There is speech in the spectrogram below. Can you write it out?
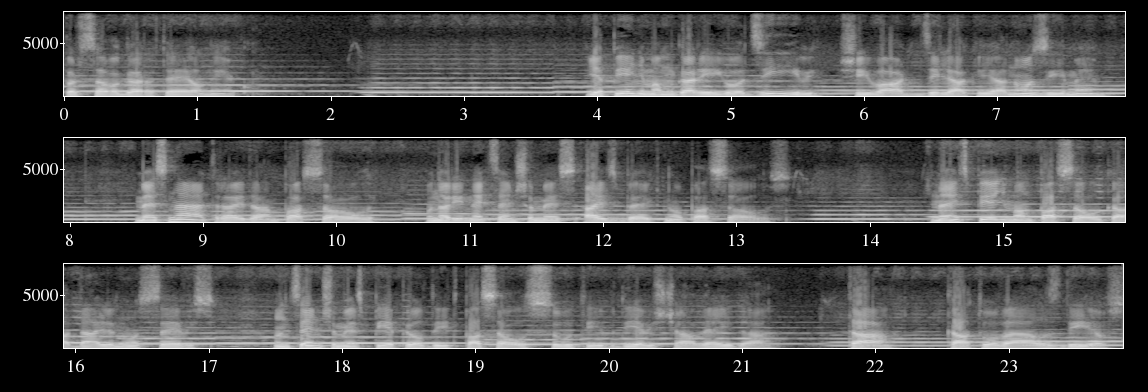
par sava gara tēlnieku. Ja pieņemam garīgo dzīvi šī vārda dziļākajā nozīmē, mēs neatraidām pasauli un arī necenšamies aizbēgt no pasaules. Mēs pieņemam pasauli kā daļu no sevis un cenšamies piepildīt pasaules sūtību dievišķā veidā, tā, kā to vēlas Dievs.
